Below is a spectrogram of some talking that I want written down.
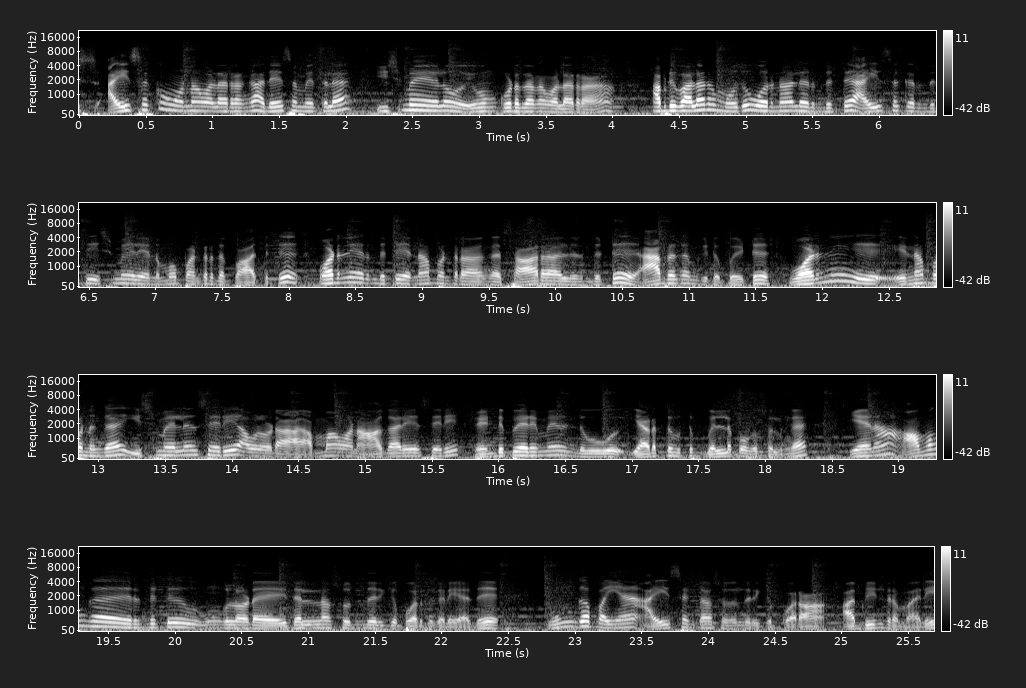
இஸ் ஐசக்கும் ஒன்றா வளர்றாங்க. அதே சமயத்தில் இஸ்மேலும் இவங்க கூட தானே வளர்றான். அப்படி வளரும் போது ஒரு நாள் இருந்துட்டு ஐசக் இருந்துட்டு இஸ்மேல் என்னமோ பண்ணுறதை பார்த்துட்டு உடனே இருந்துட்டு என்ன பண்ணுறாங்க சாரால் இருந்துட்டு ஆப்ரகாம் கிட்ட போயிட்டு உடனே என்ன பண்ணுங்க? இஸ்மேலும் சரி அவளோட அம்மாவான ஆகாரையும் சரி ரெண்டு பேருமே இந்த இடத்த விட்டு வெளில போக சொல்லுங்க. ஏன்னா அவங்க இருந்துட்டு உங்களோட இதெல்லாம் சுதந்திரிக்க போகிறது கிடையாது. உங்கள் பையன் ஐசக் தான் சுதந்திரிக்க போகிறான் அப்படின்ற மாதிரி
